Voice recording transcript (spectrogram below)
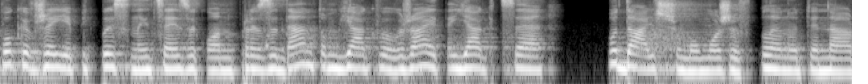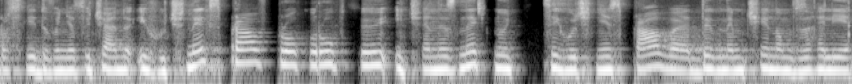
поки вже є підписаний цей закон президентом, як ви вважаєте, як це подальшому може вплинути на розслідування, звичайно, і гучних справ про корупцію, і чи не зникнуть ці гучні справи дивним чином взагалі?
